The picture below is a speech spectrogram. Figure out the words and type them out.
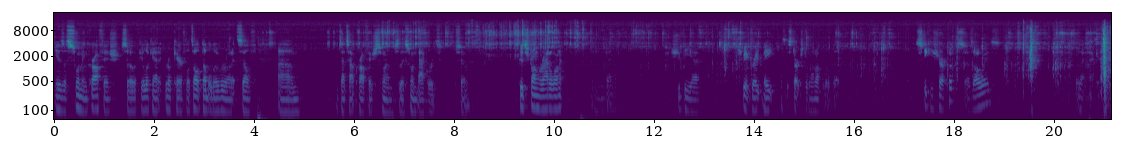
is a swimming crawfish. So if you look at it real careful, it's all doubled over on itself. Um, that's how crawfish swim. So they swim backwards. So good strong rattle on it. And uh, should be a should be a great bait as it starts to warm up a little bit. Sticky sharp hooks as always. Throw that back in. All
